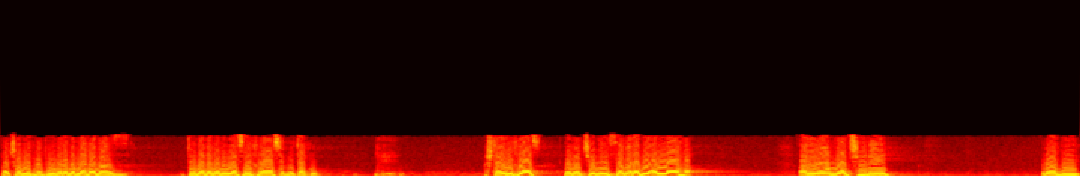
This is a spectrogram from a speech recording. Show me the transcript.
Pa čovjek na primjer obavlja namaz treba da ga obavlja sa ihlasom, je tako? Šta je ihlas? Da ga čini samo radi Allaha. Ali on ga čini radi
